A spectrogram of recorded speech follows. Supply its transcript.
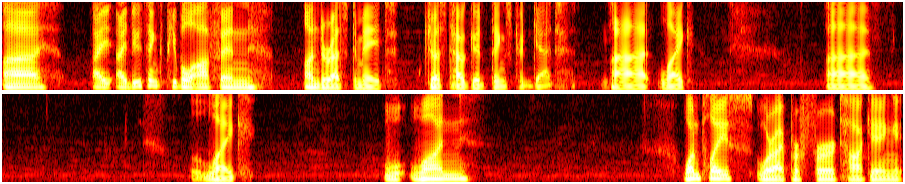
Uh, I I do think people often underestimate just how good things could get. Uh, like, uh, like w- one one place where I prefer talking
